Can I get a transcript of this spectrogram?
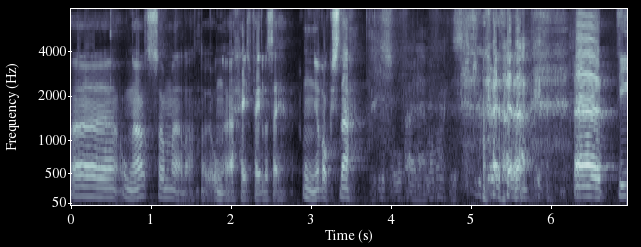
uh, unger som eller, Unger er helt feil å si. Unge voksne. Ikke så feil heller, faktisk. uh, de,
